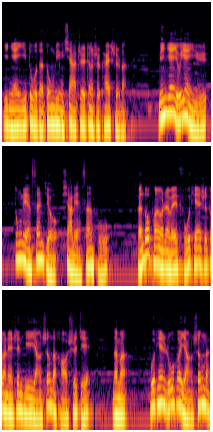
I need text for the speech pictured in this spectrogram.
一年一度的冬病夏治正式开始了。民间有谚语：“冬练三九，夏练三伏。”很多朋友认为伏天是锻炼身体养生的好时节，那么伏天如何养生呢？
